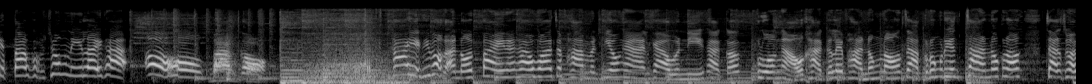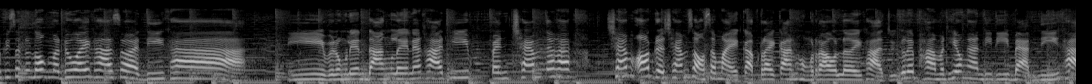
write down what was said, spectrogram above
ติดตามกับช่วงนี้เลยค่ะ โอ้โหบางกอกค่ะอย่าง ที่บอกอโนตไปนะคะ ว่าจะพามาเที่ยวงานค่ะวันนี้ค่ะ ก็กลัวเหงาค่ะ ก็เลยพาน้องๆ จากโรงเรียนจานนกร้องจากจังหวัดพิษณุโลกมาด้วยค่ะ สวัสดีค่ะ นี่เป็นโรงเรียนดังเลยนะคะ ที่เป็นแชมป์นะคะแชมป์ออฟเดอะแชมป์สองสมัยกับรายการของเราเลยค่ะ จุ๊ยก็เลยพามาเที่ยวงานดีๆ แบบนี้ค่ะ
